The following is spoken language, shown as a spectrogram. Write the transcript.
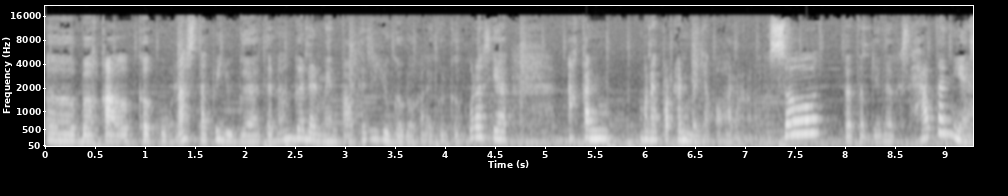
eh, bakal kekuras, tapi juga tenaga dan mental kita juga bakal ikut kekuras ya. Akan merepotkan banyak orang. So, tetap jaga kesehatan ya.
